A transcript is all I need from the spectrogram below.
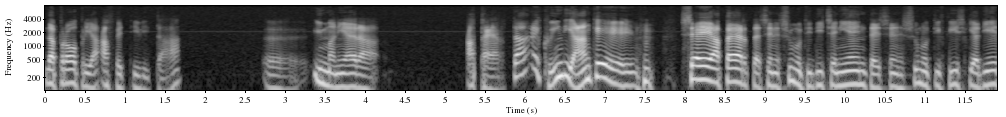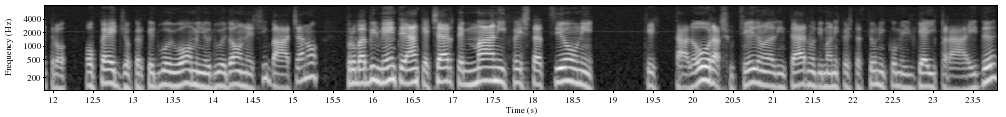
la propria affettività eh, in maniera aperta e quindi anche se è aperta, se nessuno ti dice niente, se nessuno ti fischia dietro o peggio perché due uomini o due donne si baciano, probabilmente anche certe manifestazioni che talora succedono all'interno di manifestazioni come il Gay Pride,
